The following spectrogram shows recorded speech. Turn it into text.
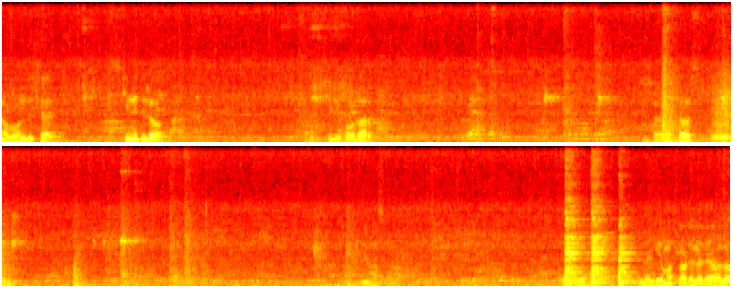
লবণ দিছে চিনি দিল। Chilli powder. Soya sauce. ম্যাগির মশলা ঢেলে দেওয়া হলো।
